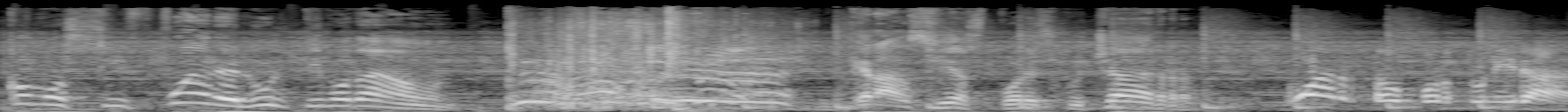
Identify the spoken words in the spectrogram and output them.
como si fuera el último down. Gracias por escuchar. Cuarta oportunidad.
